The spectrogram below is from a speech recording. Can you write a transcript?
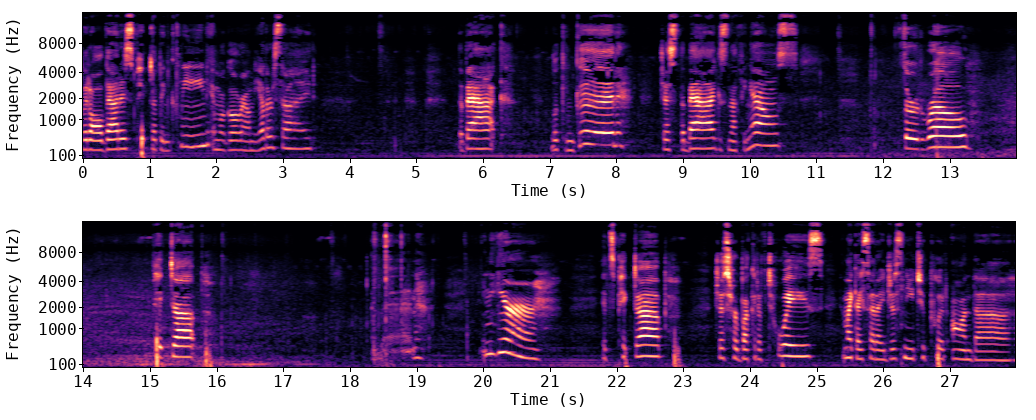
But all that is picked up and cleaned and we'll go around the other side. The back, looking good. Just the bags, nothing else. Third row, picked up. And then in here, it's picked up, just her bucket of toys. And like I said, I just need to put on the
